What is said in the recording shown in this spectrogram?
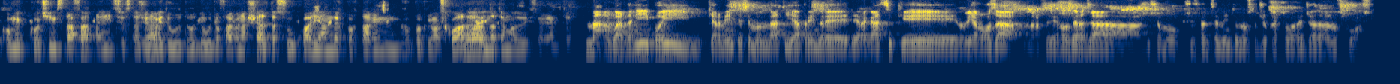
come coaching staff a inizio stagione avete dovuto, dovuto, fare una scelta su quali under portare in gruppo prima squadra o è andata in modo differente? Ma guarda, lì poi chiaramente siamo andati a prendere dei ragazzi che, vabbè, Rosa, Raffaele Rosa era già, diciamo, sostanzialmente un nostro giocatore già dall'anno scorso.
